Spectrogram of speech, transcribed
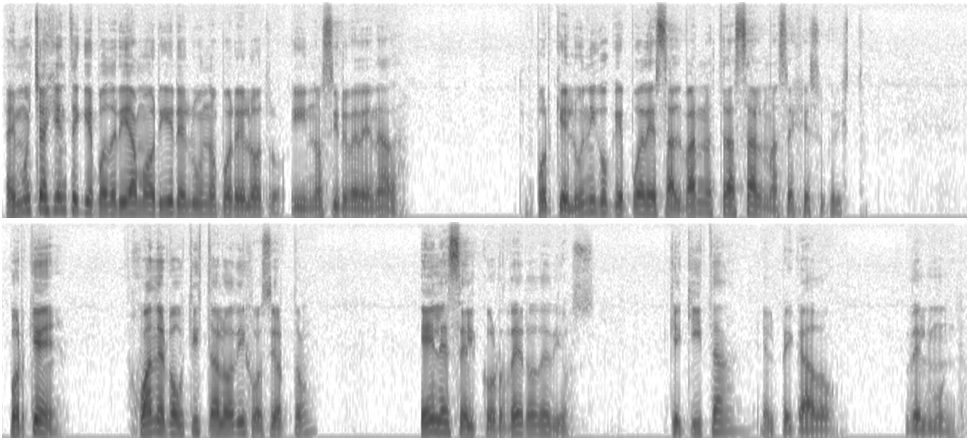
Hay mucha gente que podría morir el uno por el otro y no sirve de nada. Porque el único que puede salvar nuestras almas es Jesucristo. ¿Por qué? Juan el Bautista lo dijo, ¿cierto? Él es el Cordero de Dios que quita el pecado del mundo.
